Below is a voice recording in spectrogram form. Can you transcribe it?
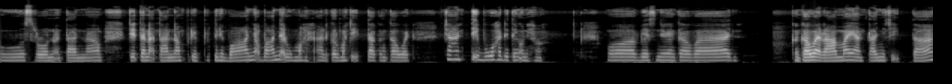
Oh seronok tanam. Cik tak nak tanam putih putih ni banyak-banyak rumah. Ha, dekat rumah cik kan kawan. Cantik buah dia tengok ni. Ha. Wah bestnya kan kawan. Kan kawan ramai yang tanya Cik Ita.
